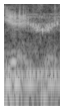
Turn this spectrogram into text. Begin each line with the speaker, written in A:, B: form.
A: yeah, exactly.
